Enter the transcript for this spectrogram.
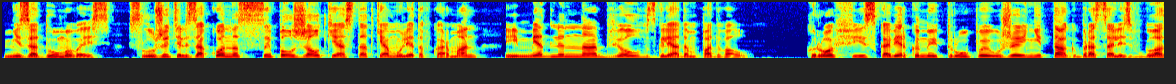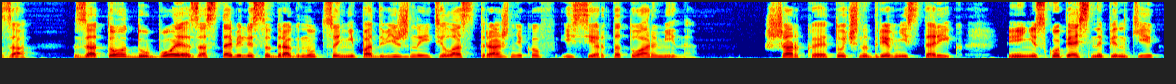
Не задумываясь, Служитель закона сыпал жалкие остатки амулета в карман и медленно обвел взглядом подвал. Кровь и исковерканные трупы уже не так бросались в глаза, зато дубоя заставили содрогнуться неподвижные тела стражников и серта Туармина. Шаркая точно древний старик и не скупясь на пинки,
